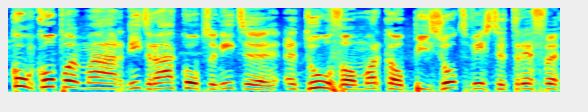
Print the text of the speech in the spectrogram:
kon koppen, maar niet raakkopte. Niet uh, het doel van Marco Bizot wist te treffen.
